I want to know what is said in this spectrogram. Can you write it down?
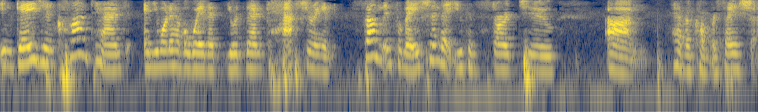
engage in content and you want to have a way that you're then capturing some information that you can start to um, have a conversation.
